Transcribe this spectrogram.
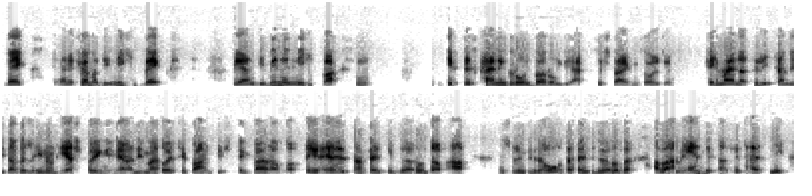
wächst. Eine Firma, die nicht wächst, deren Gewinne nicht wachsen, gibt es keinen Grund, warum die Aktie steigen sollte. Ich meine, natürlich kann sie da ein bisschen hin und her springen. Ja, nimm mal Deutsche Bank, die springt mal auf, auf DL, dann fällt sie wieder runter auf A, dann springt sie wieder hoch, dann fällt sie wieder runter. Aber am Ende passiert halt nichts,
